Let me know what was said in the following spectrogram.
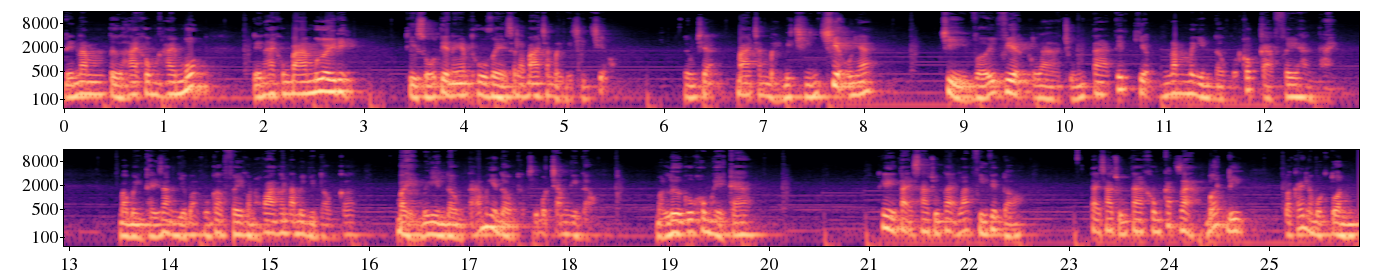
đến năm từ 2021 đến 2030 đi thì số tiền anh em thu về sẽ là 379 triệu. Đúng chưa 379 triệu nhé. Chỉ với việc là chúng ta tiết kiệm 50.000 đồng một cốc cà phê hàng ngày. Mà mình thấy rằng nhiều bạn uống cà phê còn hoang hơn 50.000 đồng cơ. 70.000 đồng, 80.000 đồng, thậm chí 100.000 đồng mà lương cũng không hề cao. Thế thì tại sao chúng ta lại lãng phí việc đó? Tại sao chúng ta không cắt giảm bớt đi bằng cách là một tuần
